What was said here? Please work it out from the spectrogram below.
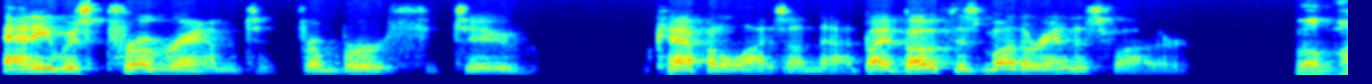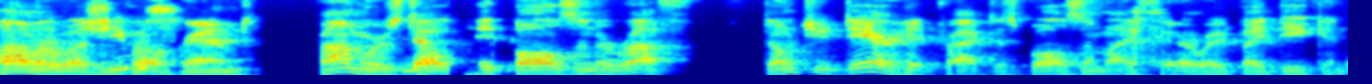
And he was programmed from birth to capitalize on that by both his mother and his father. Well, Palmer Uh, wasn't she was- programmed. Palmer was No. told hit balls in the rough. Don't you dare hit practice balls in my fairway by Deacon.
